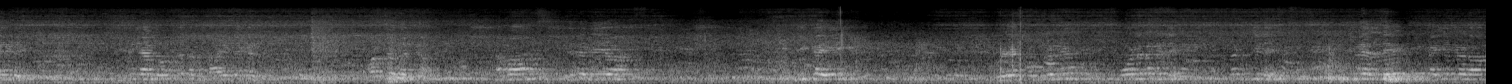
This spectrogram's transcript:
അങ്ങനെയുണ്ട് ഇത് ഞാൻ കൊടുത്തിട്ടുണ്ട് താഴേക്ക് കുറച്ച് നിൽക്കാം അപ്പോൾ ഇതിന്റെ ഈ കൈ ഇവിടെ പൊക്കിന് മുകളിൽ കണ്ടില്ലേ? കണ്ടില്ലേ ഈ വിരൽ ഈ കൈ എന്ത് വേണം?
